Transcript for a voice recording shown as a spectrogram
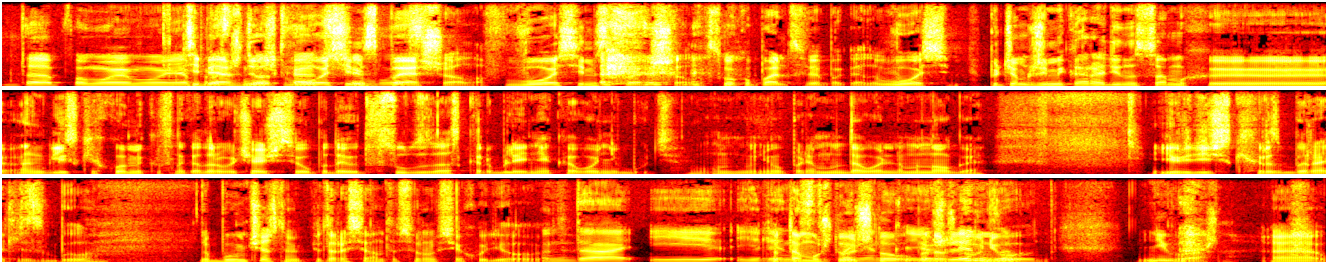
Да, по-моему, я Тебя ждет немножко 8 ошиблась. спешалов. 8 спешалов. Сколько пальцев я показываю? 8. Причем Джимми Карр один из самых э, английских комиков, на которого чаще всего подают в суд за оскорбление кого-нибудь. Он, у него прям довольно много юридических разбирательств было. Но будем честными, Петросян-то все равно всех уделывает. Да, и Елена Потому что, что, потому что у него... зовут? Неважно. Э,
